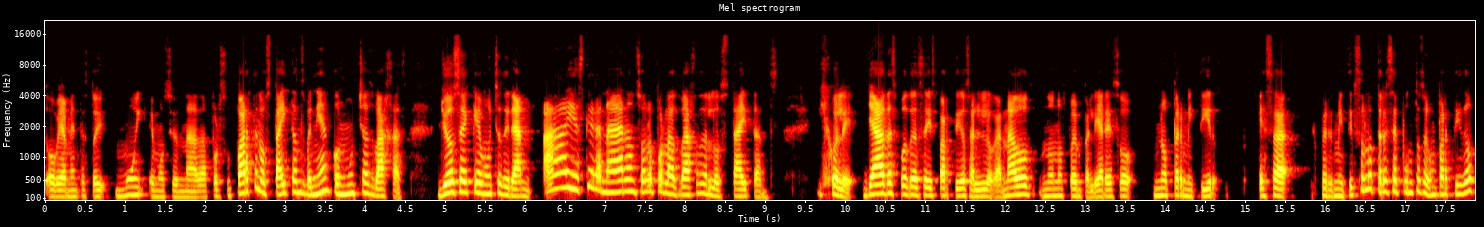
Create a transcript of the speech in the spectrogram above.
obviamente estoy muy emocionada. Por su parte, los Titans venían con muchas bajas. Yo sé que muchos dirán, ay, es que ganaron solo por las bajas de los Titans. Híjole, ya después de seis partidos al hilo ganado, no nos pueden pelear eso, no permitir esa permitir solo 13 puntos en un partido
